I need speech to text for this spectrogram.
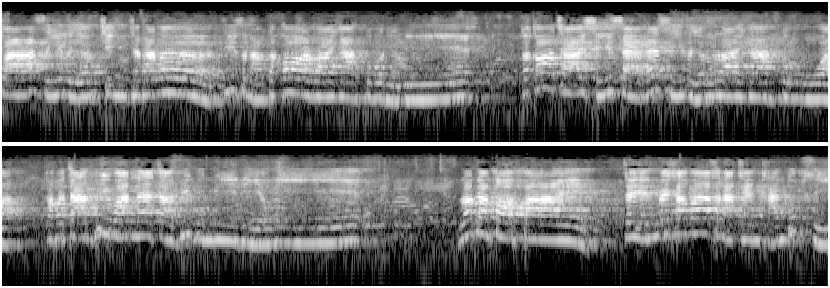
ฟ้าสีเหลืองชิงชนะเลิศที่สนามตะก้อรายงานตัวเดี๋ยวนี้ตะก้อชายสีแสดและสีเหลืองรายงานตัวกับอาจารย์พี่วัดและอาจารย์พี่บุญมีเดี๋ยวนี้ลำดับต่อไป จะเห็นไหมคะว่าขณะแข่งขันทุกสี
